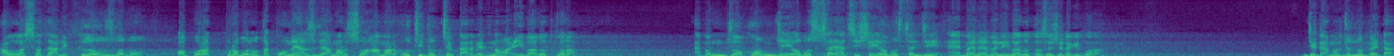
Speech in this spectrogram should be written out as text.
আল্লাহর সাথে আমি ক্লোজ হব, অপরাধ প্রবণতা কমে আসবে আমার সো আমার উচিত হচ্ছে টার্গেট নেওয়া, ইবাদত করা। এবং যখন যে অবস্থায় আছি, সেই অবস্থায় যে অ্যাভেলেবেল ইবাদত আছে, সেটাকে করা যেটা আমার জন্য বেটার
